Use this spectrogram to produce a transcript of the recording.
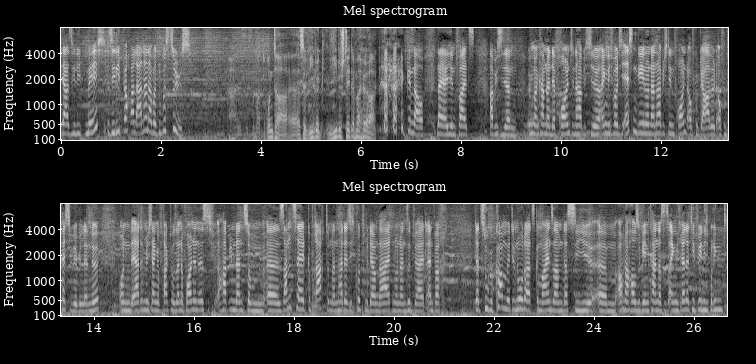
Ja, sie liebt mich, sie liebt auch alle anderen, aber du bist süß. Ja, das ist immer drunter. Also Liebe, Liebe steht immer höher. genau. Naja, jedenfalls habe ich sie dann, irgendwann kam dann der Freund, den habe ich hier, eigentlich wollte ich essen gehen und dann habe ich den Freund aufgegabelt auf dem Festivalgelände und er hatte mich dann gefragt, wo seine Freundin ist. Ich habe ihm dann zum äh, Sandzelt gebracht und dann hat er sich kurz mit der unterhalten und dann sind wir halt einfach dazu gekommen mit dem Notarzt gemeinsam, dass sie ähm, auch nach Hause gehen kann, dass es eigentlich relativ wenig bringt,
